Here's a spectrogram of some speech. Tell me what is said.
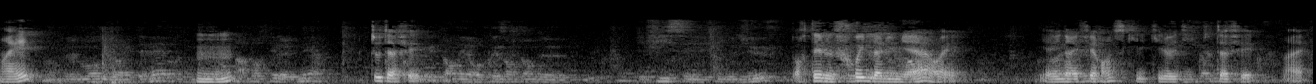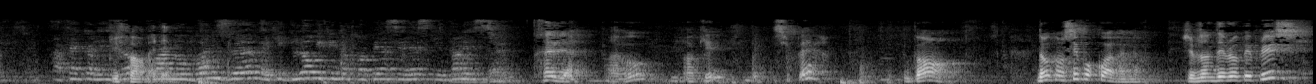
Oui. Donc le monde est dans les ténèbres. Mm apporter la lumière. Tout à fait. on est représentant de, des fils et des filles de Dieu. Porter le fruit de la lumière, oui. Il y a une référence qui, qui le dit, tout à fait. Ouais afin que les Plus hommes voient nos bonnes œuvres et qui glorifient notre Père Céleste qui est dans les cieux. Très bien, bravo. Ok, super. Bon, donc on sait pourquoi maintenant. J'ai besoin de développer plus?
